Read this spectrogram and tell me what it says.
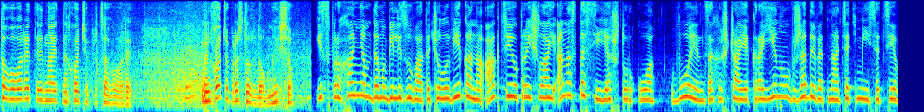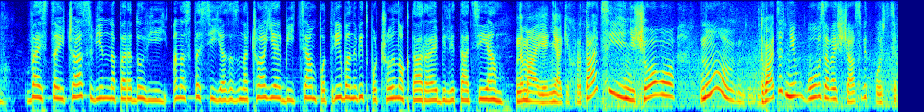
то говорити, він навіть не хоче про це говорити. Він хоче просто додому і все. Із проханням демобілізувати чоловіка на акцію прийшла й Анастасія Штурко. Воїн захищає країну вже 19 місяців. Весь цей час він на передовій. Анастасія зазначає, бійцям потрібен відпочинок та реабілітація. Немає ніяких ротацій, нічого. Ну, 20 днів був за весь час відпустці,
